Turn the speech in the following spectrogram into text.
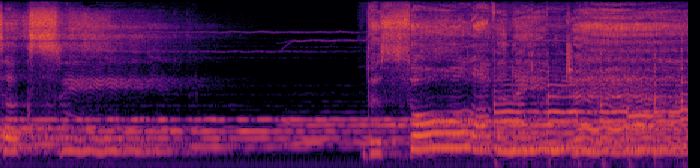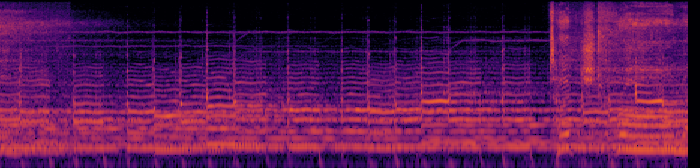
succeed. The soul of an angel. touched from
